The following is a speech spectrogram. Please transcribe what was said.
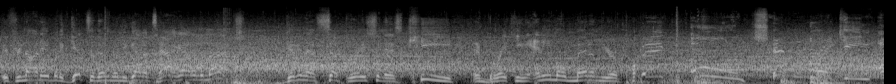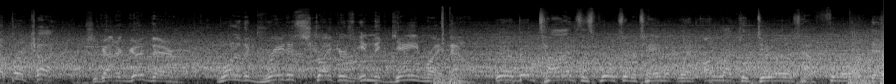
if you're not able to get to them when you got to tag out of the match? Getting that separation is key in breaking any momentum your opponent. Big, oh, chin-breaking uppercut. She got her good there. One of the greatest strikers in the game right now. There have been times in sports entertainment when unlikely duos have formed and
